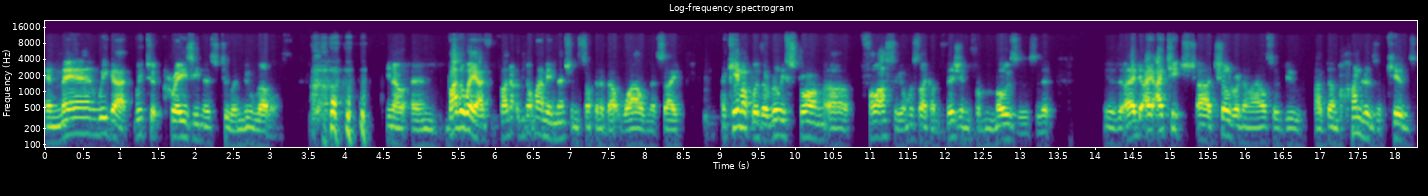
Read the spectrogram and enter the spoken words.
And man, we got, we took craziness to a new level. you know, and by the way, I, if, if you don't mind me mentioning something about wildness, I, I came up with a really strong uh, philosophy, almost like a vision from Moses that you know, I, I, teach uh, children and I also do, I've done hundreds of kids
